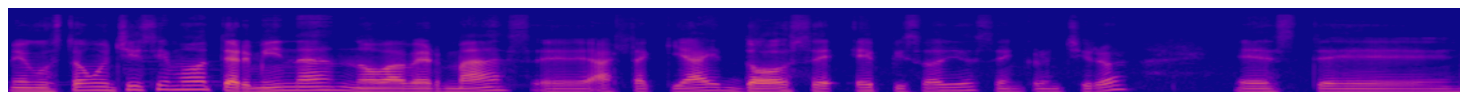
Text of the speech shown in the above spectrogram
me gustó muchísimo, termina, no va a haber más, eh, hasta aquí hay 12 episodios en Crunchyroll. Este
